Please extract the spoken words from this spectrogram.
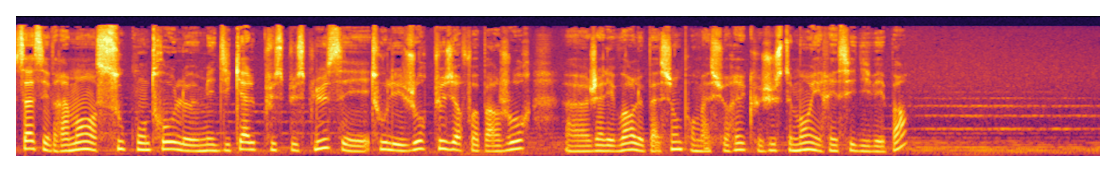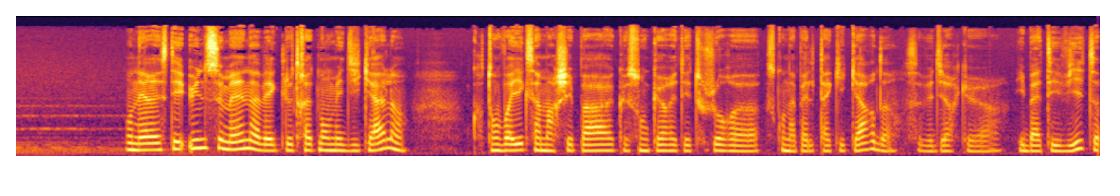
ça, c'est vraiment sous contrôle médical plus plus plus et tous les jours, plusieurs fois par jour, j'allais voir le patient pour m'assurer que justement il récidivait pas. On est resté une semaine avec le traitement médical. Quand on voyait que ça marchait pas, que son cœur était toujours euh, ce qu'on appelle tachycarde, ça veut dire qu'il euh, battait vite.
